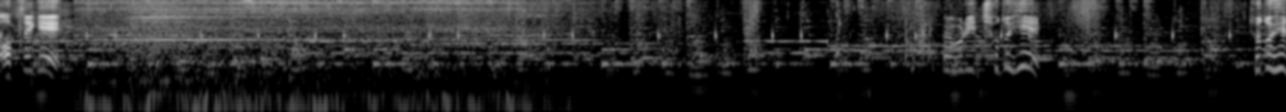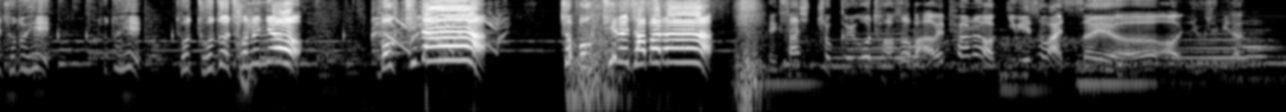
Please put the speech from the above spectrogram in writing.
없애기. 어, 우리 저도 힐. 저도 힐. 저도 힐. 저도 힐. 저 저도 저는요. 먹튀다. 저 먹튀를 잡아라. 140초 끌고 져서 마음의 편을 얻기 위해서 왔어요. 어, 유습이다.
